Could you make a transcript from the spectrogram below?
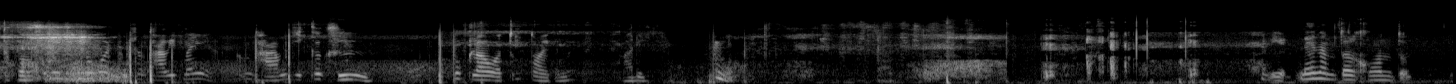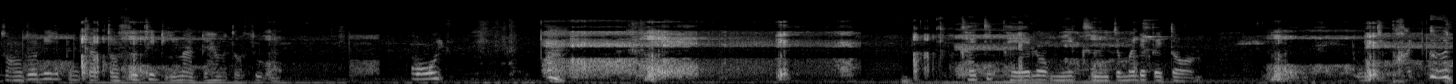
แต่ผมก็ไม่รู้ว่าจะมีคำถามอีกไหมอะคำถามอีกก็คือ พวกเราอะต้องต่อยกันไหมมาดิเดี๋ยวแนะนำตัวละครตัวสองตัวนี้จะเป็นการต่อสู้ที่ดีมากเดี๋ยวให้มาต่อสู้กันโอ้ย ใครที่แพ้รอบนี้คือจะไม่ได้ไปต่อโอ้ยผ่านอืด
